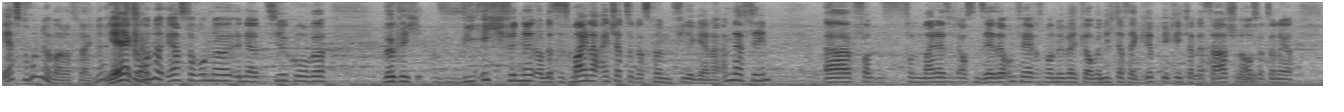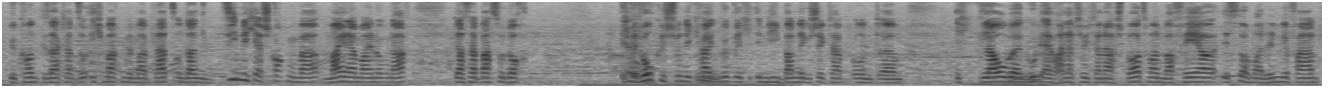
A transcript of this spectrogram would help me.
ersten Runde war das gleich, ne? Ja, ja, erste. Runde, erste Runde in der Zielkurve. Wirklich, wie ich finde, und das ist meine Einschätzung, das können viele gerne anders sehen. Äh, von, von meiner Sicht aus ein sehr, sehr unfaires Manöver. Ich glaube nicht, dass er Grip gekriegt hat. Es sah schon aus, als wenn er gekonnt gesagt hat, so ich mache mir mal Platz und dann ziemlich erschrocken war, meiner Meinung nach, dass er Basso doch mit Hochgeschwindigkeit wirklich in die Bande geschickt hat. Und ähm, ich glaube, gut, er war natürlich danach Sportsmann, war fair, ist nochmal hingefahren,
